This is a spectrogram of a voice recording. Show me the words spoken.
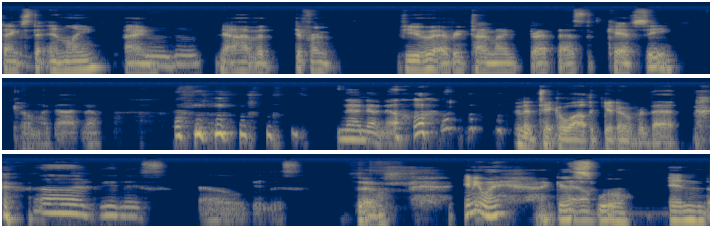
thanks to Emily, I hmm now have a different view every time I drive past KFC. Oh my God, no, no, no, no. It's gonna take a while to get over that. oh goodness, oh goodness. So, anyway, I guess Well. we'll end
